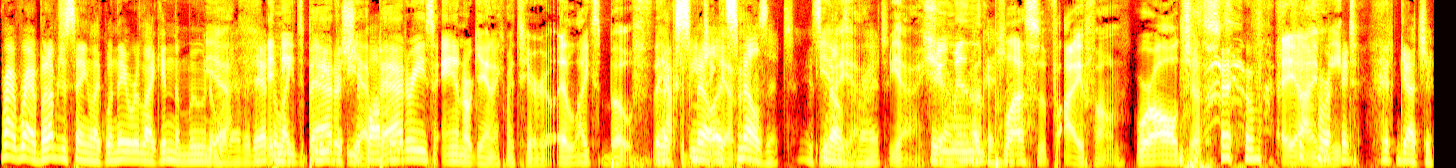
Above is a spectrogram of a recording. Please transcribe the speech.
right, right. But I'm just saying, like when they were like in the moon or whatever, they had it to like needs leave batter- the ship yeah, off. of it. batteries and organic material. It likes both. They It, have like to smell. be together. It smells it. It smells yeah, it, right? Yeah, human okay, plus iPhone. We're all just AI Right. meat. Gotcha.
